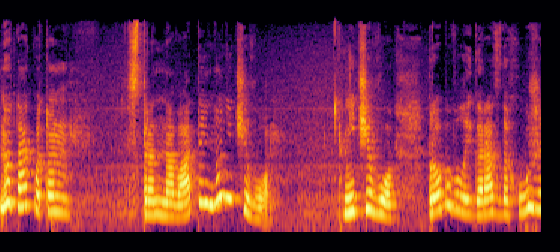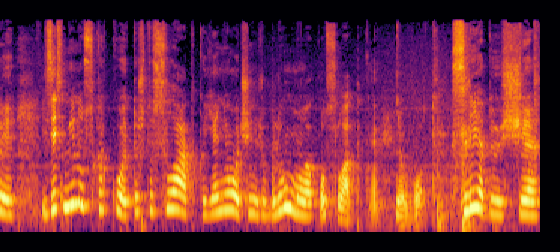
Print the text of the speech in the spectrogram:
Но так вот он странноватый, но ничего. Ничего. Пробовала и гораздо хуже. И здесь минус какой? То, что сладкое. Я не очень люблю молоко сладкое. Вот. Следующее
